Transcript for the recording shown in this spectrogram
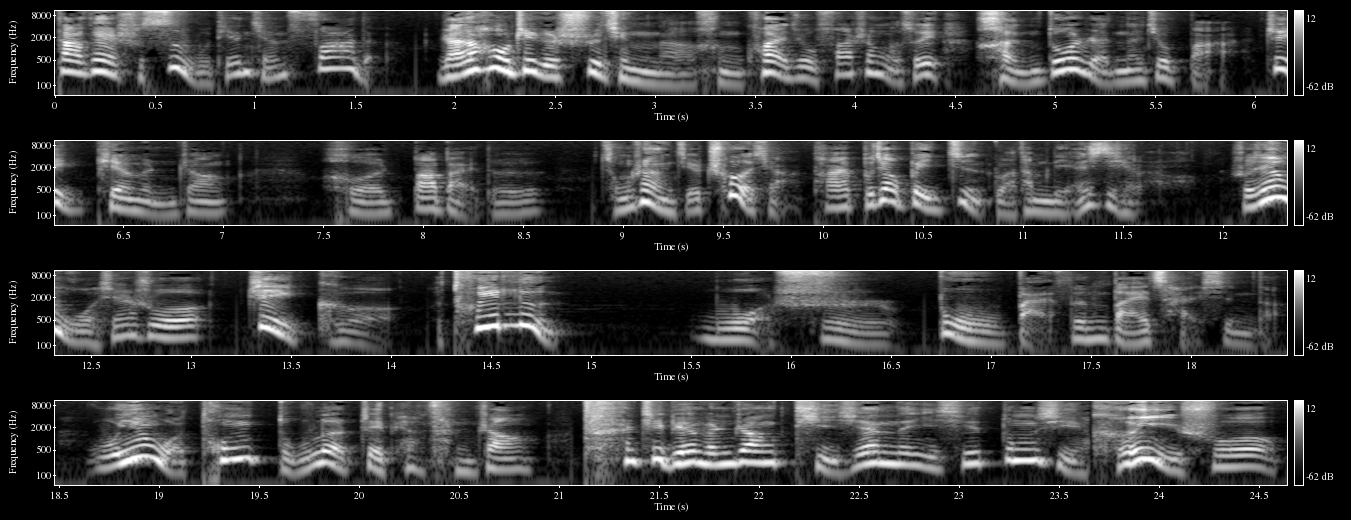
大概是四五天前发的。然后这个事情呢，很快就发生了，所以很多人呢就把这篇文章和八百的从上影节撤下，他还不叫被禁，把他们联系起来了。首先，我先说这个推论，我是不百分百采信的。我因为我通读了这篇文章，但这篇文章体现的一些东西，可以说。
